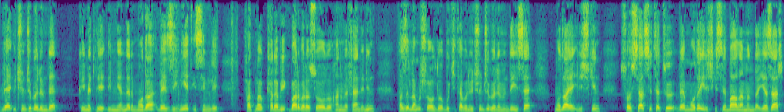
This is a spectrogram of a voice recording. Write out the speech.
Ve üçüncü bölümde kıymetli dinleyenler Moda ve Zihniyet isimli Fatma Karabik Barbarosoğlu hanımefendinin hazırlamış olduğu bu kitabın üçüncü bölümünde ise modaya ilişkin sosyal statü ve moda ilişkisi bağlamında yazar,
